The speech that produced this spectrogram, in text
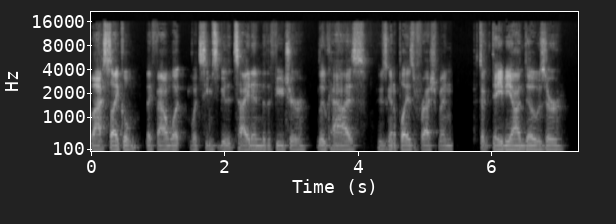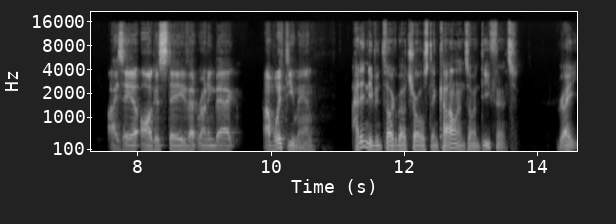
last cycle, they found what what seems to be the tight end of the future, Luke Hasz, who's going to play as a freshman. They took Davion Dozer, Isaiah Augustave at running back. I'm with you, man. I didn't even talk about Charleston Collins on defense, right?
